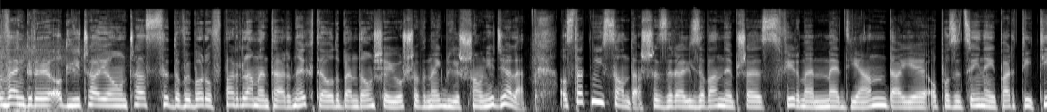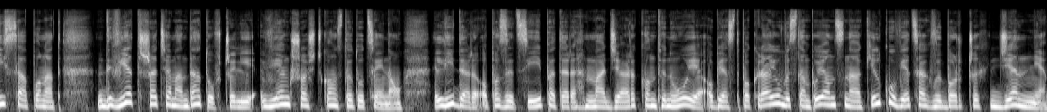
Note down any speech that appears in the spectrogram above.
Węgry odliczają czas do wyborów parlamentarnych. Te odbędą się już w najbliższą niedzielę. Ostatni sondaż zrealizowany przez firmę Median daje opozycyjnej partii TISA ponad dwie trzecie mandatów, czyli większość konstytucyjną. Lider opozycji Peter Madziar kontynuuje objazd po kraju, występując na kilku wiecach wyborczych dziennie.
